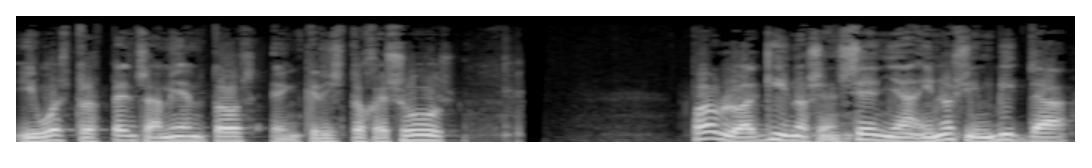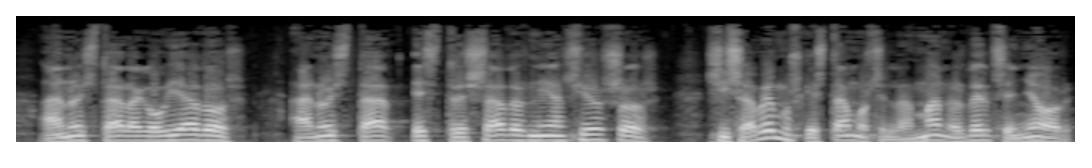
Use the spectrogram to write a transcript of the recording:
y vuestros pensamientos en Cristo Jesús. Pablo aquí nos enseña y nos invita a no estar agobiados, a no estar estresados ni ansiosos. Si sabemos que estamos en las manos del Señor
